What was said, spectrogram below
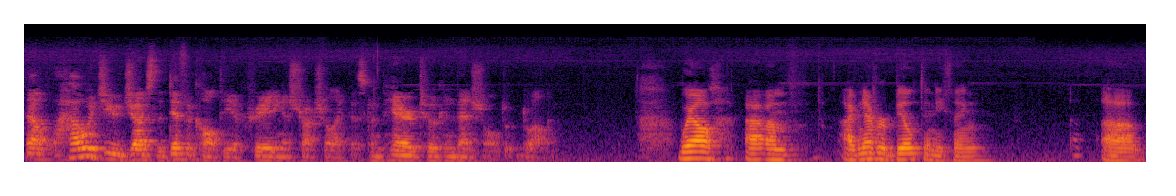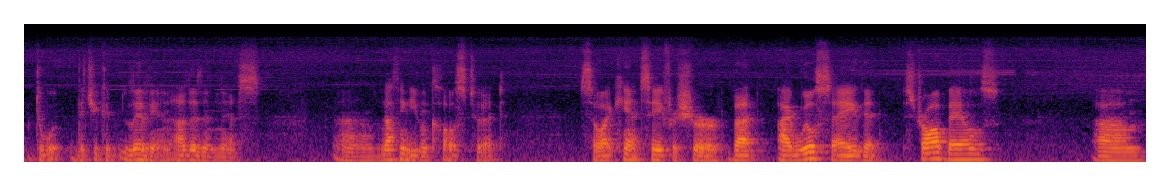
Now, how would you judge the difficulty of creating a structure like this compared to a conventional dwelling? Well, um, I've never built anything uh, that you could live in other than this. Uh, nothing even close to it. So I can't say for sure, but I will say that straw bales um,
